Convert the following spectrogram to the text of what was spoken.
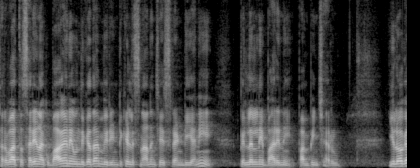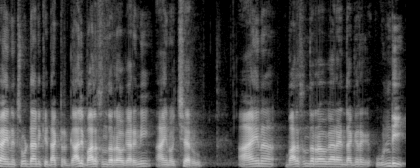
తర్వాత సరే నాకు బాగానే ఉంది కదా మీరు ఇంటికి వెళ్ళి స్నానం చేసి రండి అని పిల్లల్ని భార్యని పంపించారు. ఈలోగా ఆయన చూడడానికి డాక్టర్ గాలి బాలసుందర్రావు గారిని ఆయన వచ్చారు. ఆయన బాలసుందర్రావు గారు ఆయన దగ్గర ఉండి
